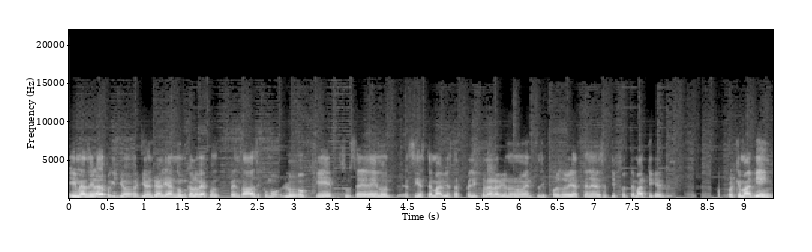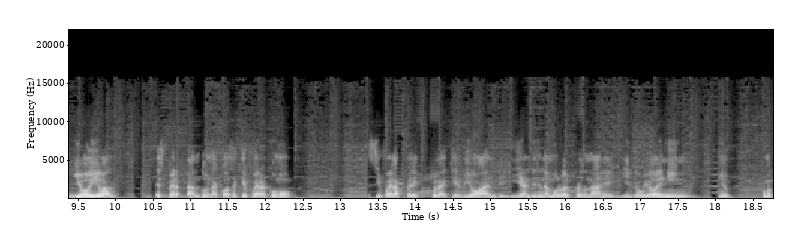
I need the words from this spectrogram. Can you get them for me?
y me hace gracia porque yo, yo en realidad nunca lo había pensado así como lo que sucede si este más vio esta película, la vio en los 90 y por eso debería tener ese tipo de temática. Porque más bien yo iba esperando una cosa que fuera como si fue la película que vio Andy y Andy se enamoró del personaje y lo vio de niño, como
